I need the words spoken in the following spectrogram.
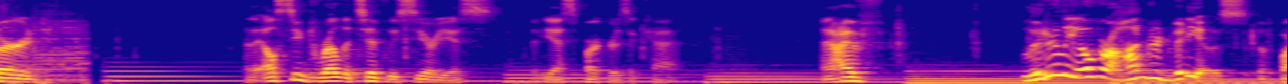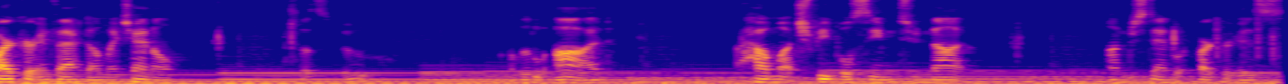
bird. They all seemed relatively serious. But yes, Parker is a cat. And I've literally over a hundred videos of Parker, in fact, on my channel. So it's ooh, a little odd how much people seem to not understand what Parker is.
